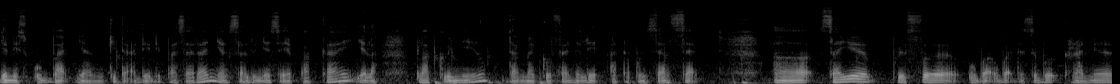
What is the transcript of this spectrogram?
jenis ubat yang kita ada di pasaran yang selalunya saya pakai ialah plaquenil dan mycophenolate ataupun Celsep. Uh, saya prefer ubat-ubat tersebut kerana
